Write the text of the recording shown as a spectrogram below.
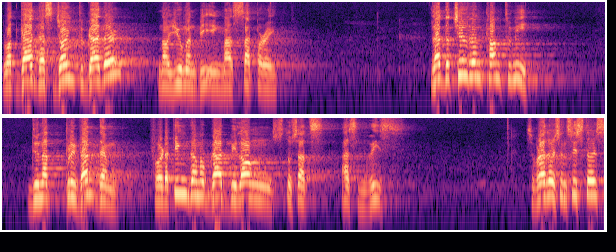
What God has joined together, no human being must separate. Let the children come to me. Do not prevent them, for the kingdom of God belongs to such as these. So, brothers and sisters,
